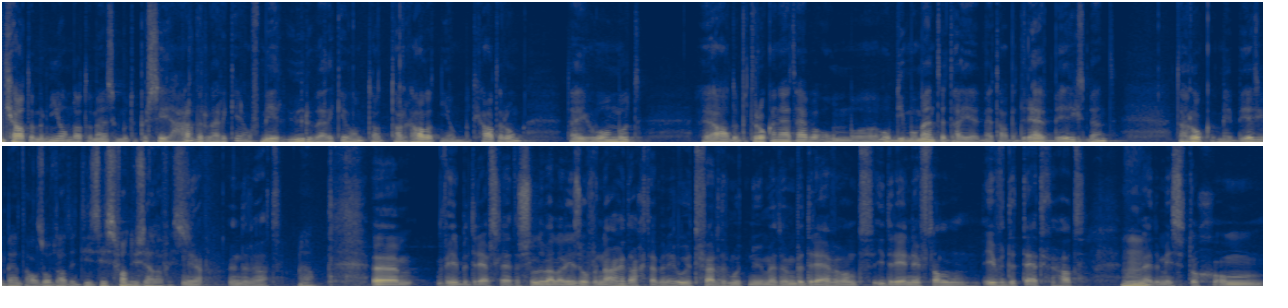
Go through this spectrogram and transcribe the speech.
het gaat er niet om dat de mensen moeten per se harder werken of meer uren werken, want dat, daar gaat het niet om. Het gaat erom dat je gewoon moet ja, de betrokkenheid hebben om eh, op die momenten dat je met dat bedrijf bezig bent, daar ook mee bezig bent alsof dat het iets is van jezelf is. Ja, inderdaad. Ja. Ehm, veel bedrijfsleiders zullen wel al eens over nagedacht hebben, hè, hoe het verder moet nu met hun bedrijven. Want iedereen heeft al even de tijd gehad, Mhm. bij de meesten toch, om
